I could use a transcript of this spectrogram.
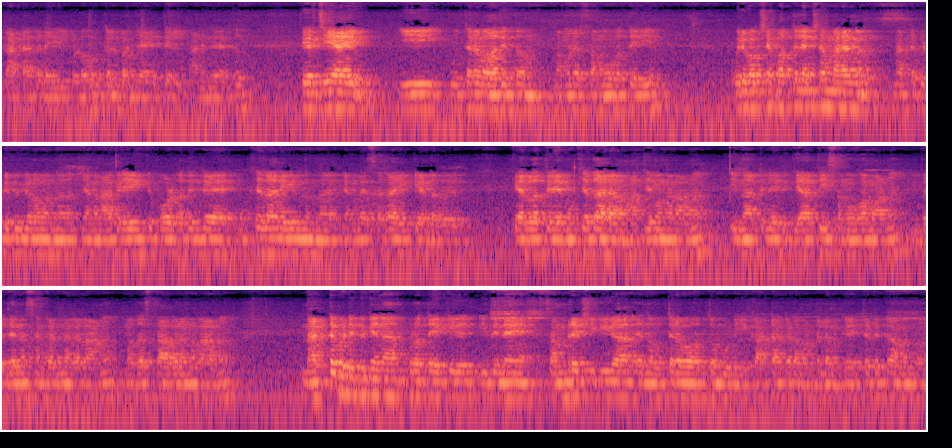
കാട്ടാക്കടയിൽ വിളവുക്കൽ പഞ്ചായത്തിൽ അണിനിരക്കും. തീർച്ചയായും ഈ ഉത്തരവാദിത്വം നമ്മുടെ സമൂഹത്തെയും ഒരുപക്ഷെ പത്ത് ലക്ഷം മരങ്ങൾ നട്ടുപിടിപ്പിക്കണമെന്ന് ഞങ്ങൾ ആഗ്രഹിക്കുമ്പോൾ അതിന്റെ മുഖ്യധാരയിൽ നിന്ന് ഞങ്ങളെ സഹായിക്കേണ്ടത് കേരളത്തിലെ മുഖ്യധാര മാധ്യമങ്ങളാണ്. ഈ നാട്ടിലെ വിദ്യാർത്ഥി സമൂഹമാണ് യുവജന സംഘടനകളാണ് മതസ്ഥാപനങ്ങളാണ്. നട്ടുപിടിപ്പിക്കുന്നതിനപ്പുറത്തേക്ക് ഇതിനെ സംരക്ഷിക്കുക എന്ന ഉത്തരവാദിത്വം കൂടി കാട്ടാക്കട മണ്ഡലം ഏറ്റെടുക്കാമെന്ന്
